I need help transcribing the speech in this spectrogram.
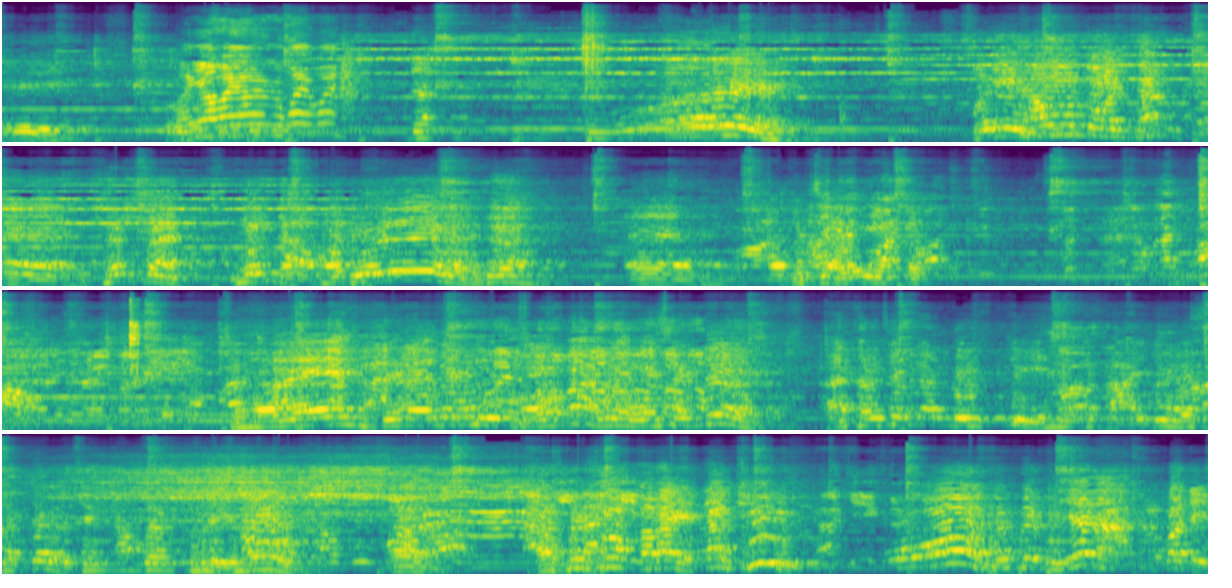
เอ้ยไปเอาไปเอาไปไปนะโอ้ยวันนี้เขามาบนทั้งเอ่อทั้งสัตว์ลูกดาวเขาด้วยเจ้าเออเอาไปเจ้าเองกับ เฮ้ยเดี๋ยวเราไปดูของบ้านเราวันเซนเตอร์อ่าทั้งทั้งการดนตรีเขาก็ตายด้วยวันเซนเตอร์ทั้งการดนตรีเขาเออเอาพวกพวกอะไรหน้าขี้โอ้ผมเป็นพญานาคเอาว่าดิ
